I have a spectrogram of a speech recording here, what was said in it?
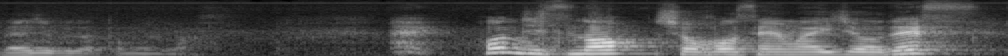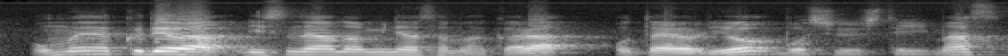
大丈夫だと思います、はい、本日の処方箋は以上です。おもやくではリスナーの皆様からお便りを募集しています。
